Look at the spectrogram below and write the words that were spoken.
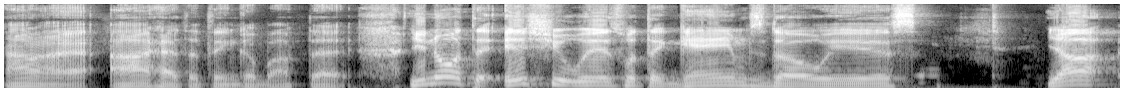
I I had to think about that. You know what the issue is with the games though is y'all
